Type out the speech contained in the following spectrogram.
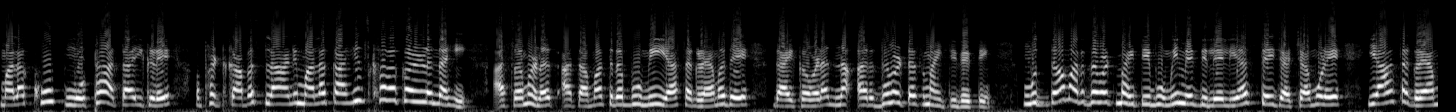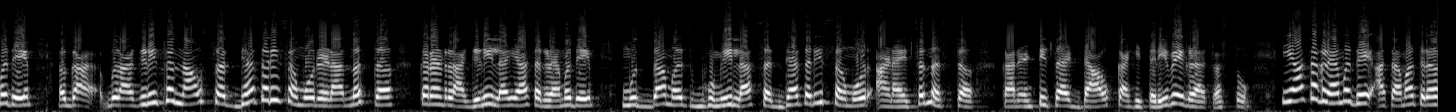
मला खूप मोठा आता इकडे फटका बसला आणि मला काहीच खरं कळलं नाही. असं म्हणत आता मात्र भूमी या सगळ्यामध्ये गायकवाडांना अर्धवटच माहिती देते. मुद्दाम अर्धवट माहिती भूमीने दिलेली असते ज्याच्यामुळे या सगळ्यामध्ये गा रागिणीचं नाव सध्या तरी समोर येणार नसतं. कारण रागिणीला या सगळ्यामध्ये मुद्दामच भूमीला सध्या तरी समोर आणायचं नसतं. कारण तिचा डाव काहीतरी वेगळाच असतो. या सगळ्यामध्ये आता मात्र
